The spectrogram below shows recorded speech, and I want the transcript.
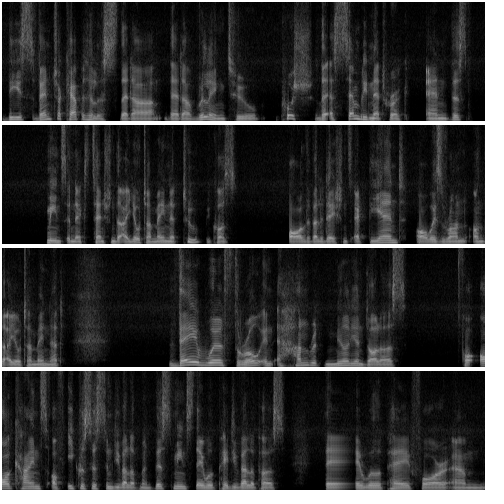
these venture capitalists that are that are willing to push the assembly network, and this means in extension the IOTA mainnet too, because all the validations at the end always run on the IOTA mainnet they will throw in a hundred million dollars for all kinds of ecosystem development. This means they will pay developers, they will pay for um,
